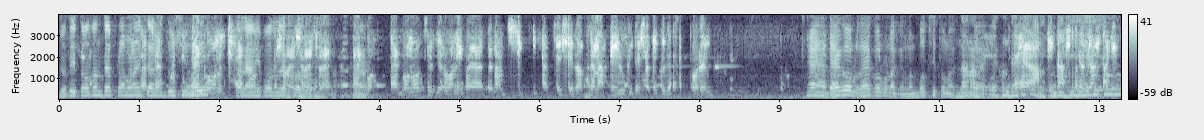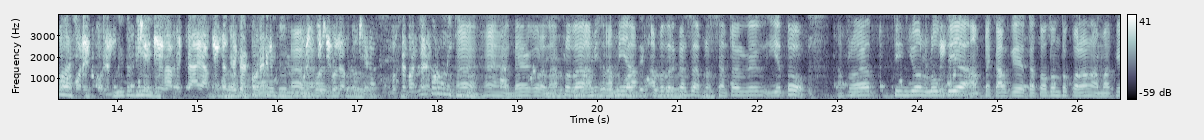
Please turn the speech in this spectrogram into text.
যদি তদন্তে প্রমাণিত আমি দোষী হই তাহলে আমি পদত্যাগ করব। হ্যাঁ। এখন- এখন হচ্ছে যে রনি ভাই আছে না শিক্ষিত আছে সে যাচ্ছেন আপনি রুগীদের সাথে একটু দেখা করেন। হ্যাঁ হ্যাঁ, দেখা করব দেখা করব না কেন? বলছি তো না না না এখন দেখা হ্যাঁ উনি তো সে ডিএ যেভাবে চায় আপনি দেখা করেন হ্যাঁ, হ্যাঁ। যেগুলো বুঝেন বুঝতে পারছেন? এরপর উনি কি হ্যাঁ হ্যাঁ দেখা করেন। আপনারা আমি আমি আপনাদের কাছে আপনার সেন্ট্রালের ইয়ে তো আপনারা তিনজন লোক দিয়ে আপনি কালকে একটা তদন্ত করান আমাকে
